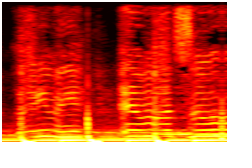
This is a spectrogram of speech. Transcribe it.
Lay me in my tomb.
